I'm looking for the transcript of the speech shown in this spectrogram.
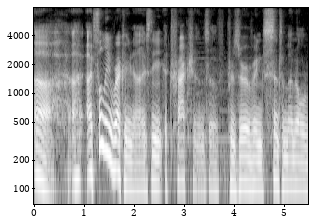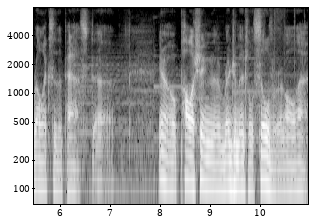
Ah, I fully recognize the attractions of preserving sentimental relics of the past. Uh, you know, polishing the regimental silver and all that.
